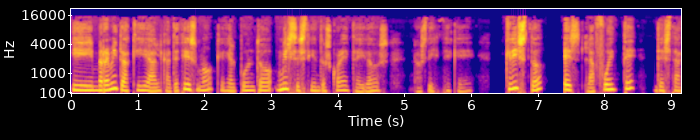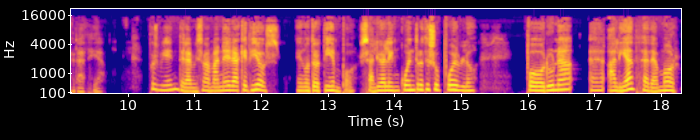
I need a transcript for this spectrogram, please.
Y me remito aquí al catecismo, que en el punto 1642 nos dice que Cristo es la fuente de esta gracia. Pues bien, de la misma manera que Dios en otro tiempo salió al encuentro de su pueblo por una eh, alianza de amor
